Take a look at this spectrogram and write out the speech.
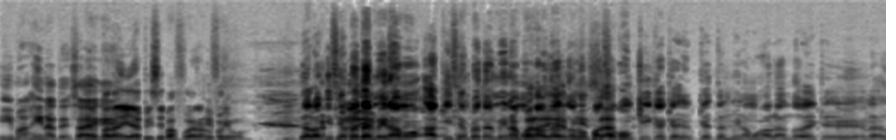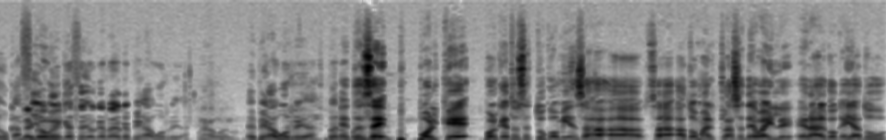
Imagínate, ¿Sabes? Para ella de pizza y para afuera, nos pa- fuimos. Ya lo, aquí siempre terminamos, aquí siempre terminamos hablando, nos pasó con Quique que, que terminamos hablando de que la educación y qué sé yo qué raro, que es bien aburrida. Ah, bueno. Es bien aburrida. Pero pues, Entonces, ¿por qué, ¿por qué entonces tú comienzas a, a- a tomar clases de baile? ¿Era algo que ya tú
